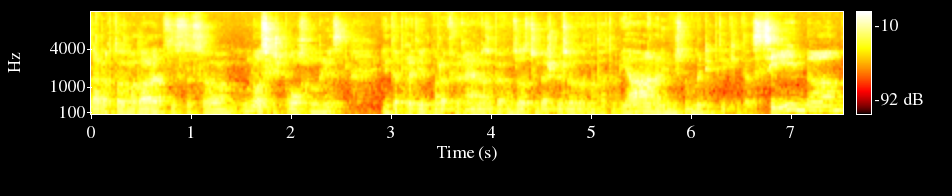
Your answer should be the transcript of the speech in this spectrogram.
dadurch, dass man da jetzt, dass das so unausgesprochen ist, interpretiert man dafür rein. Also bei uns war es zum Beispiel so, dass man dachte, ja, na, die müssen unbedingt die Kinder sehen dann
